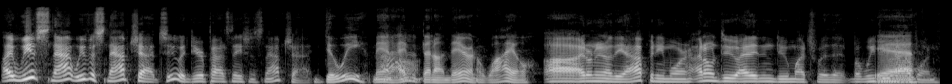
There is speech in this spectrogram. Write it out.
I we have snap. We have a Snapchat too, a Dear Pats Nation Snapchat. Do we? Man, I Oh. haven't ah. been on there in a while. Uh, I don't even know the app anymore. I don't do. I didn't do much with it, but we do Yeah. have one.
